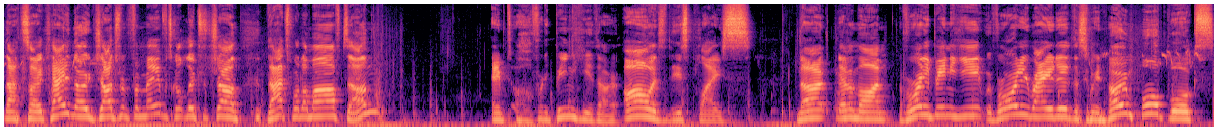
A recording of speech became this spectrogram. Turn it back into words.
That's okay. No judgment from me. If it's got literature, that's what I'm after. Empty. Oh, I've already been here, though. Oh, it's this place. No, never mind. I've already been here. We've already raided. There's gonna be no more books.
